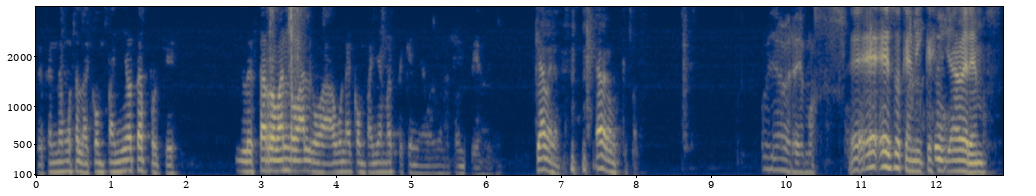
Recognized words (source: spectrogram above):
Defendemos a la compañota porque le está robando algo a una compañía más pequeña o alguna tontería así. Ya veremos, ya veremos qué pasa. Pues ya veremos. Eh, eso que ni que, Sí. ya veremos.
